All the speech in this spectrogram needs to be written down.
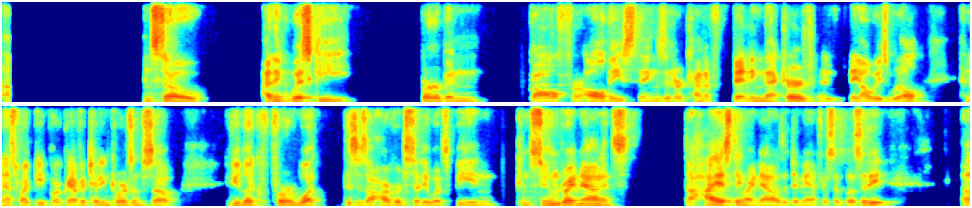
Um, and so, I think whiskey, bourbon, golf are all these things that are kind of bending that curve, and they always will. And that's why people are gravitating towards them. So, if you look for what this is a Harvard study, what's being consumed right now, and it's the highest thing right now is a demand for simplicity. Uh,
